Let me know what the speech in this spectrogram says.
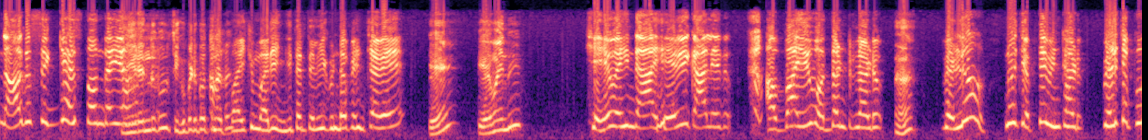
నాకు సిగ్గేస్తోందయ్యా. మీరెందుకు సిగ్గుపడిపోతున్నారు? అబ్బాయికి మరి ఇంగిత తెలియకుండా పెంచావే. ఏ? ఏమైంది? ఏమైందా? ఏమీ కాలేదు. అబ్బాయి వద్దంటున్నాడు. ఆ? వెళ్ళు నువ్వు చెప్తే వింటాడు. వెళ్ళి చెప్పు.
